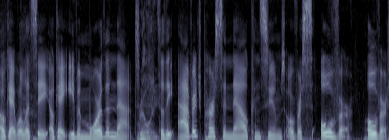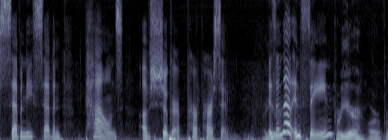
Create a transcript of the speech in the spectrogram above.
Okay, well, let's see. Okay, even more than that. Really? So the average person now consumes over over uh-huh. over 77 pounds of sugar per person. Isn't that insane? per year or per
